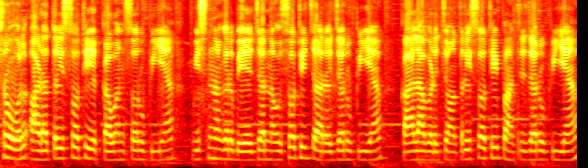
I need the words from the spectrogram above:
થ્રોલ આડત્રીસોથી એકાવનસો રૂપિયા, વિસનગર બે હજાર નવસોથી ચાર હજાર રૂપિયા, કાલાવડ ચોત્રીસોથી પાંચ હજાર રૂપિયા,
